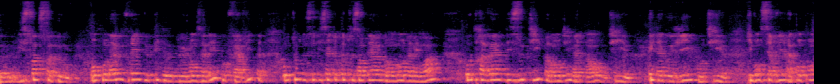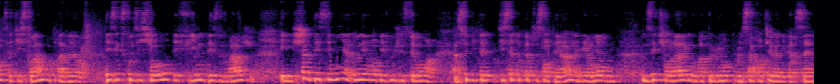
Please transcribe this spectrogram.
euh, l'histoire soit connue. Donc on a œuvré depuis de, de longues années, pour faire vite, autour de ce 17 octobre 61 dans le monde de la mémoire, au travers des outils, comme on dit maintenant, outils euh, pédagogiques, outils euh, qui vont servir à comprendre cette histoire, au travers des expositions, des films, des ouvrages. Et chaque décennie a donné rendez-vous justement à, à ce 17 octobre 61. L'année dernière, nous, étions là et nous rappelions pour le 50e anniversaire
